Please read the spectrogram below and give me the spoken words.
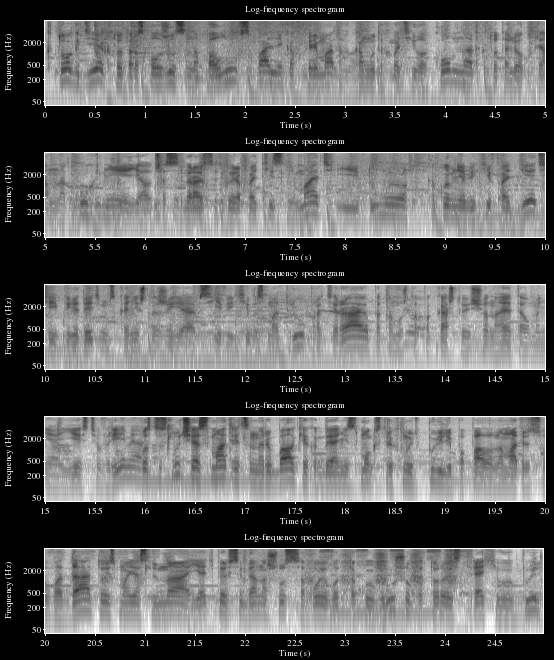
Кто где, кто-то расположился на полу, в спальниках, в крематах, кому-то хватило комнат, кто-то лег прямо на кухне. Я вот сейчас собираюсь, кстати говоря, пойти снимать и думаю, какой мне объектив одеть. И перед этим, конечно же, я все объективы смотрю, протираю, потому что пока что еще на это у меня есть время. После случая с матрицей на рыбалке рыбалке, когда я не смог стряхнуть пыль и попала на матрицу вода, то есть моя слюна, я теперь всегда ношу с собой вот такую грушу, которую стряхиваю пыль,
